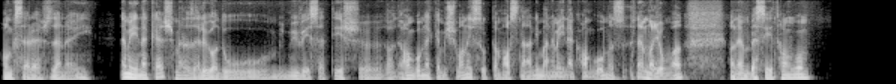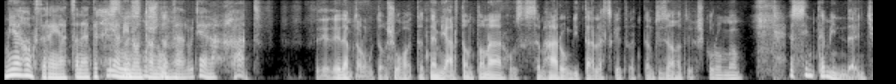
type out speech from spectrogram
Hangszeres, zenei nem énekes, mert az előadó művészet és hangom nekem is van, és szoktam használni, már nem énekhangom, az nem nagyon van, hanem beszédhangom. Milyen hangszeren játszanál? Te pianinon tanultál, nem, ugye? Hát, én nem tanultam soha, tehát nem jártam tanárhoz, azt hiszem három gitárleckét vettem 16 éves koromban. Ez szinte mindegy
